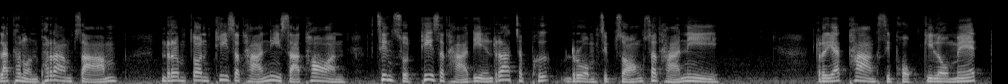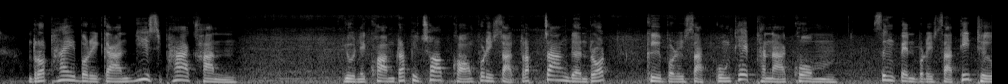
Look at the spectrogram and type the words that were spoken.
และถนนพระรามสามเริ่มต้นที่สถานีสาทรสิ้นสุดที่สถานีราชพฤกษ์รวม 12 สถานี ระยะทาง 16 กิโลเมตร รถให้บริการ 25 คัน อยู่ในความรับผิดชอบของบริษัทรับจ้างเดินรถ คือบริษัทกรุงเทพธนาคม ซึ่งเป็นบริษัทที่ถือ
